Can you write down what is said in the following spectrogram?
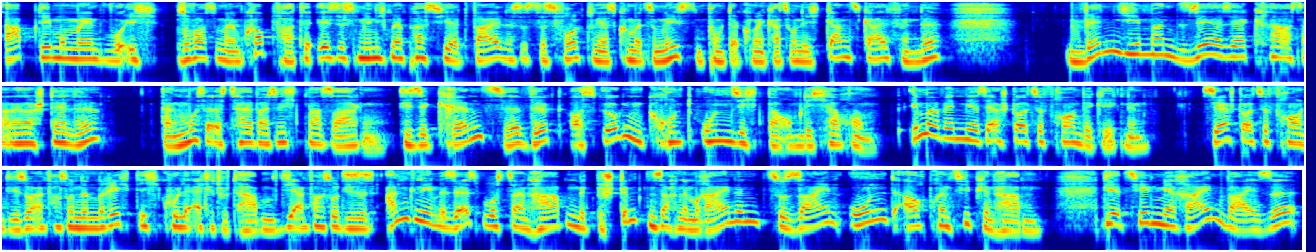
ab dem Moment, wo ich sowas in meinem Kopf hatte, ist es mir nicht mehr passiert, weil das ist das Verrückte. Und jetzt kommen wir zum nächsten Punkt der Kommunikation, den ich ganz geil finde. Wenn jemand sehr, sehr klar ist an einer Stelle, dann muss er das teilweise nicht mal sagen. Diese Grenze wirkt aus irgendeinem Grund unsichtbar um dich herum. Immer wenn mir sehr stolze Frauen begegnen, sehr stolze Frauen, die so einfach so eine richtig coole Attitude haben, die einfach so dieses angenehme Selbstbewusstsein haben, mit bestimmten Sachen im Reinen zu sein und auch Prinzipien haben. Die erzählen mir reihenweise,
